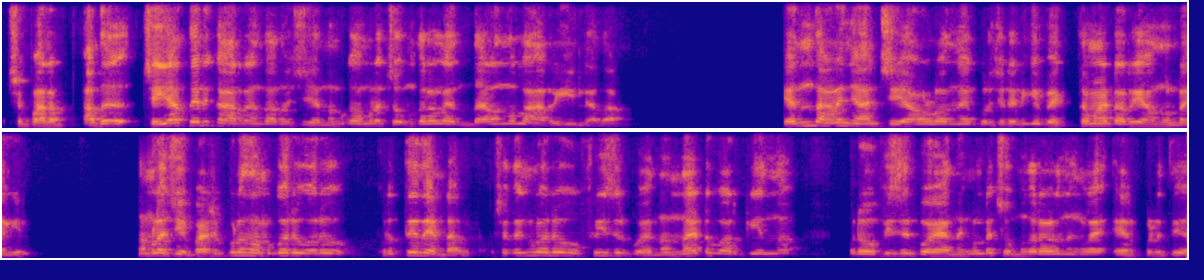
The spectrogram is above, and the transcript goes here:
പക്ഷെ പല അത് ചെയ്യാത്തതിന് കാരണം എന്താണെന്ന് വെച്ച് കഴിഞ്ഞാൽ നമുക്ക് നമ്മുടെ ചുമതലകൾ എന്താണെന്നുള്ള അറിയില്ല അതാണ്. എന്താണ് ഞാൻ ചെയ്യാനുള്ളതെന്നെ കുറിച്ചിട്ട് എനിക്ക് വ്യക്തമായിട്ട് അറിയാമെന്നുണ്ടെങ്കിൽ നമ്മളെ ചെയ്യും. പക്ഷെ ഇപ്പോൾ നമുക്കൊരു ഒരു കൃത്യത ഉണ്ടാവില്ല. പക്ഷെ നിങ്ങൾ ഒരു ഓഫീസിൽ പോയാൽ നന്നായിട്ട് വർക്ക് ചെയ്യുന്ന ഒരു ഓഫീസിൽ പോയാൽ നിങ്ങളുടെ ചുമതലകൾ നിങ്ങളെ ഏർപ്പെടുത്തിയ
